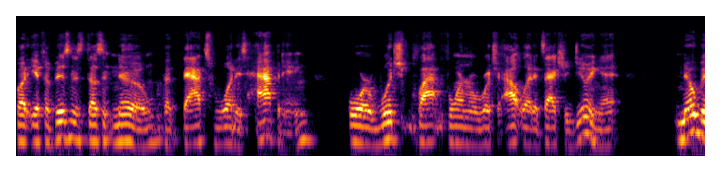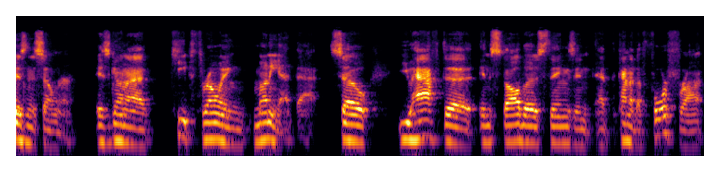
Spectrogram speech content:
But if a business doesn't know that that's what is happening, or which platform or which outlet it's actually doing it, no business owner is going to keep throwing money at that. So you have to install those things in at kind of the forefront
